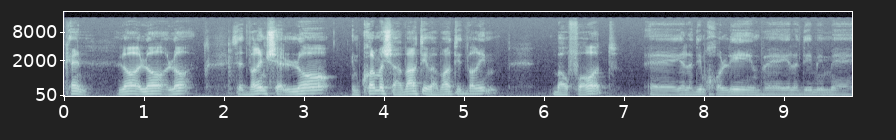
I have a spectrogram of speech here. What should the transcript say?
כן, לא, לא, לא, זה דברים שלא, עם כל מה שעברתי, ועברתי דברים בהופעות, אה, ילדים חולים וילדים עם, אה,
